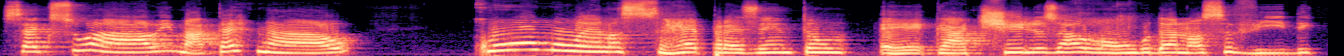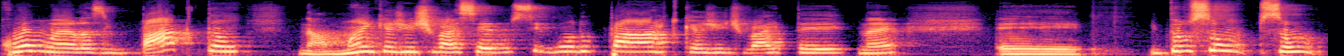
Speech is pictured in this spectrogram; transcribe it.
sexual e maternal, como elas representam é, gatilhos ao longo da nossa vida e como elas impactam na mãe que a gente vai ser no segundo parto que a gente vai ter, né? É, então são, são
